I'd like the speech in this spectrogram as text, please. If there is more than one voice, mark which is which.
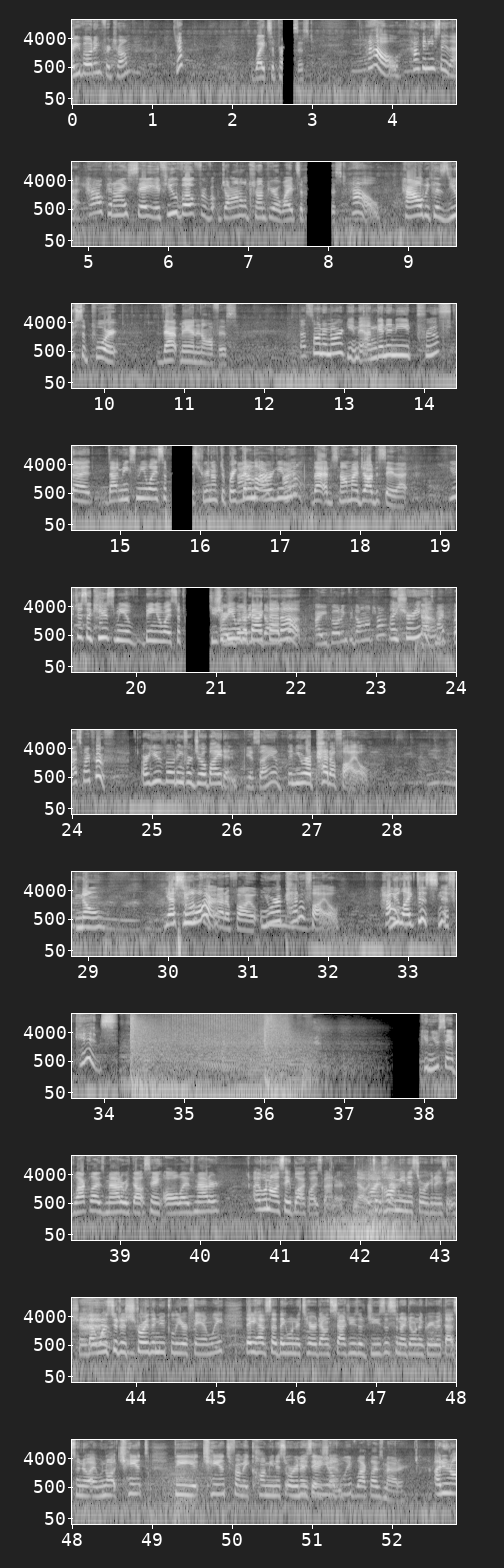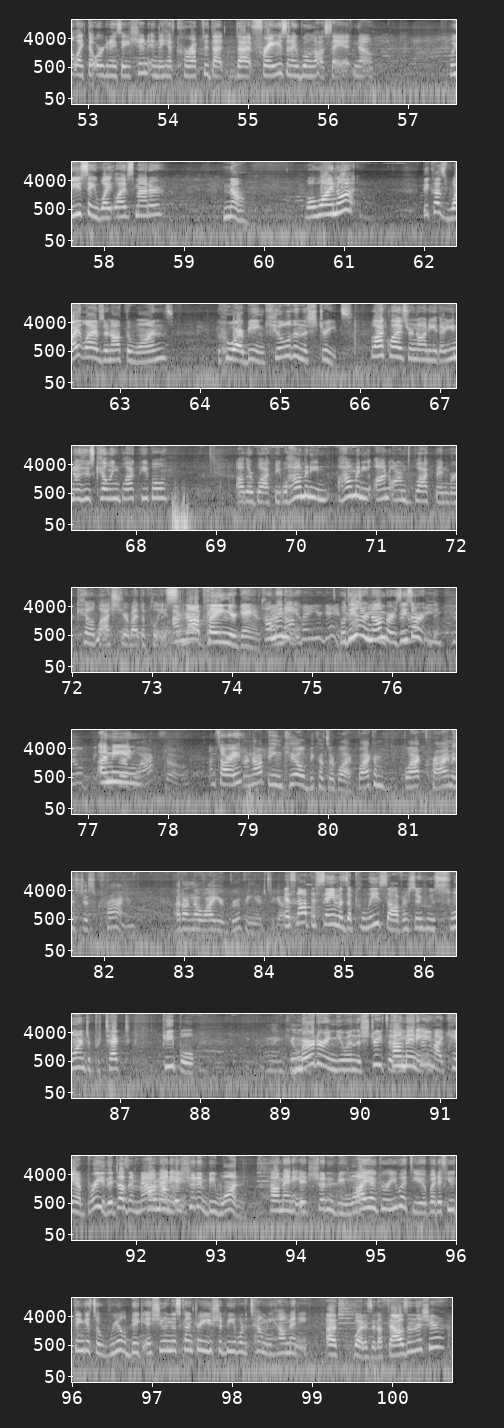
Speaker 1: Are you voting for Trump?
Speaker 2: Yep.
Speaker 1: White supremacist.
Speaker 2: How? How can you say that?
Speaker 1: How can I say if you vote for Donald Trump, you're a white supremacist?
Speaker 2: How?
Speaker 1: How? Because you support that man in office.
Speaker 2: That's not an argument. I'm gonna need proof that that makes me a white supremacist. You're gonna have to break down the
Speaker 1: I
Speaker 2: argument.
Speaker 1: that it's not my job to say that.
Speaker 2: You just accused me of being a white supremacist. You should
Speaker 1: Are
Speaker 2: be
Speaker 1: you
Speaker 2: able to back that up.
Speaker 1: Trump? Are you voting for Donald Trump?
Speaker 2: I sure am.
Speaker 1: That's my that's my proof.
Speaker 2: Are you voting for Joe Biden?
Speaker 1: Yes, I am.
Speaker 2: Then you're a pedophile.
Speaker 1: No.
Speaker 2: Yes, you are.
Speaker 1: a pedophile.
Speaker 2: You're a pedophile.
Speaker 1: How?
Speaker 2: You like to sniff kids.
Speaker 1: Can you say Black Lives Matter without saying All Lives Matter?
Speaker 2: I will not say Black Lives Matter. No, it's
Speaker 1: Why
Speaker 2: a
Speaker 1: is that?
Speaker 2: communist organization that wants to destroy the nuclear family. They have said they want to tear down statues of Jesus, and I don't agree with that. So no, I will not chant the chant from a communist
Speaker 1: organization. You're you don't believe Black Lives Matter.
Speaker 2: I do not like that organization, and they have corrupted that that phrase, and I will not say it. No. Will you say White Lives Matter?
Speaker 1: No.
Speaker 2: Well, why not?
Speaker 1: Because white lives are not the ones who are being killed in the streets.
Speaker 2: Black lives are not either. You know who's killing black people? Other black people. How many how many unarmed black men were killed last year by the police?
Speaker 1: I'm not playing your games.
Speaker 2: How
Speaker 1: I'm
Speaker 2: many?
Speaker 1: not playing your games.
Speaker 2: Well, these are numbers.
Speaker 3: They're
Speaker 2: These
Speaker 3: not
Speaker 2: are.
Speaker 3: being killed because
Speaker 2: I mean,
Speaker 3: they're black though.
Speaker 2: I'm sorry.
Speaker 3: They're not being killed because they're black. Black and black crime is just crime. I don't know why you're grouping it together.
Speaker 1: It's not the same as a police officer who's sworn to protect people
Speaker 3: And then killing-
Speaker 1: murdering you in the streets.
Speaker 2: How many?
Speaker 1: Scream, I can't breathe. It doesn't matter.
Speaker 2: How many?
Speaker 1: It shouldn't be one.
Speaker 2: How many?
Speaker 1: It shouldn't be one.
Speaker 2: I agree with you, but if you think it's a real big issue in this country, you should be able to tell me how many.
Speaker 1: uh, what is it? A thousand this year?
